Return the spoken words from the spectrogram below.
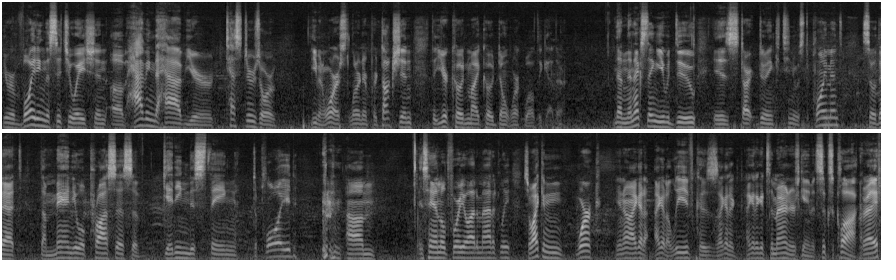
you're avoiding the situation of having to have your testers or even worse, learn in production that your code and my code don't work well together. Then the next thing you would do is start doing continuous deployment so that the manual process of getting this thing deployed um, is handled for you automatically. So I can work. You know, I gotta I gotta leave because I gotta I gotta get to the Mariners game at six o'clock, right?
